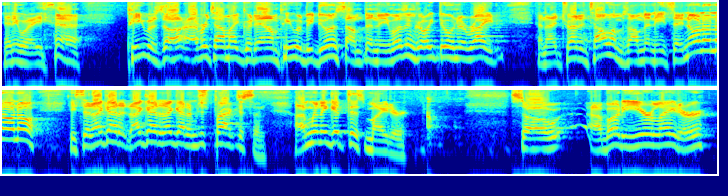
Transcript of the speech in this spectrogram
Anyway, Pete was uh, every time I go down, Pete would be doing something, and he wasn't quite doing it right. And I'd try to tell him something, he'd say, "No, no, no, no." He said, "I got it, I got it, I got it. I'm just practicing. I'm going to get this miter." So about a year later,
